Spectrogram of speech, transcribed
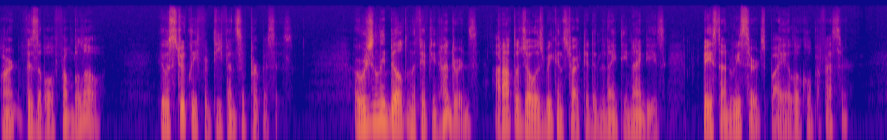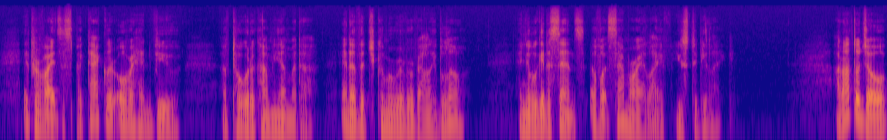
aren't visible from below. It was strictly for defensive purposes. Originally built in the 1500s, Aratojo was reconstructed in the 1990s based on research by a local professor. It provides a spectacular overhead view of Togura Kamiyamada and of the Chikuma River Valley below, and you will get a sense of what samurai life used to be like. Aratojo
